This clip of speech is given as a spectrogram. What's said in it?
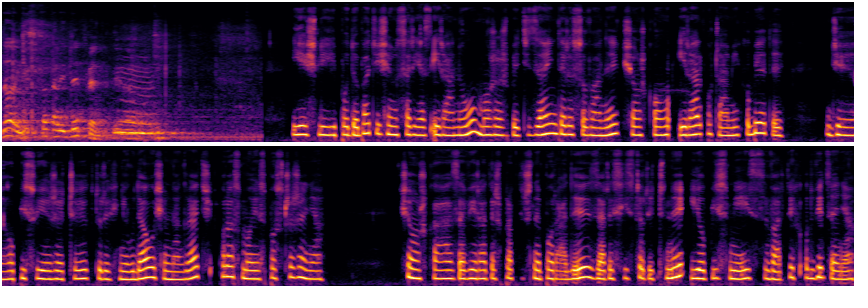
No, it's totally different. You know? Jeśli podoba Ci się seria z Iranu, możesz być zainteresowany książką Iran oczami kobiety, gdzie opisuję rzeczy, których nie udało się nagrać oraz moje spostrzeżenia. Książka zawiera też praktyczne porady, zarys historyczny i opis miejsc wartych odwiedzenia.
